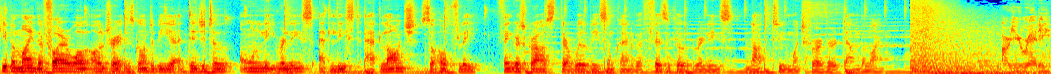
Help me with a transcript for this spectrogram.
Keep in mind that Firewall Ultra is going to be a digital only release, at least at launch, so hopefully fingers crossed there will be some kind of a physical release not too much further down the line. Are you ready?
